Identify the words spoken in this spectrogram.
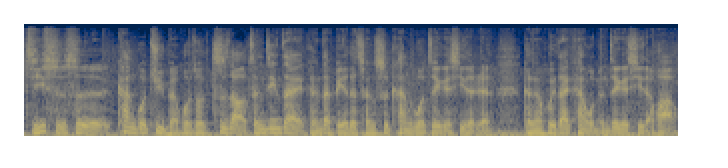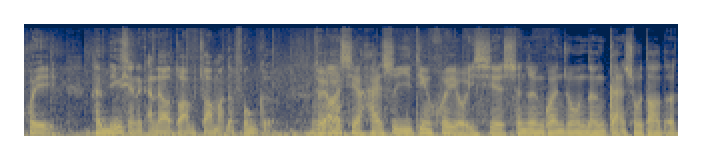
即使是看过剧本或者说知道曾经在可能在别的城市看过这个戏的人，可能会在看我们这个戏的话，会很明显的感到抓抓马的风格。对，而且还是一定会有一些深圳观众能感受到的，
